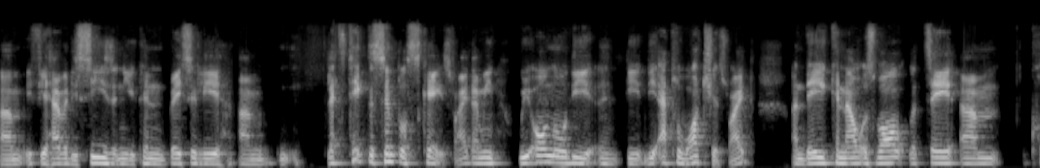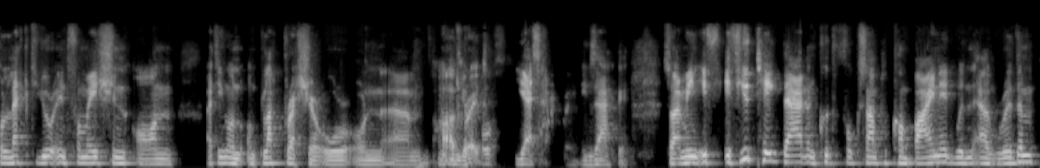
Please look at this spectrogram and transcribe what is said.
um, if you have a disease and you can basically um, let's take the simplest case, right? I mean, we all know the the, the Apple watches, right? and they can now as well, let's say, um, collect your information on, I think, on, on blood pressure or on um, heart on rate. Yes, heart rate, exactly. So, I mean, if if you take that and could, for example, combine it with an algorithm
